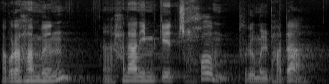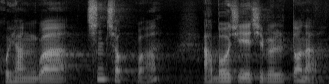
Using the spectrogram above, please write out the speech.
아브라함은 하나님께 처음 부름을 받아 고향과 친척과 아버지의 집을 떠나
